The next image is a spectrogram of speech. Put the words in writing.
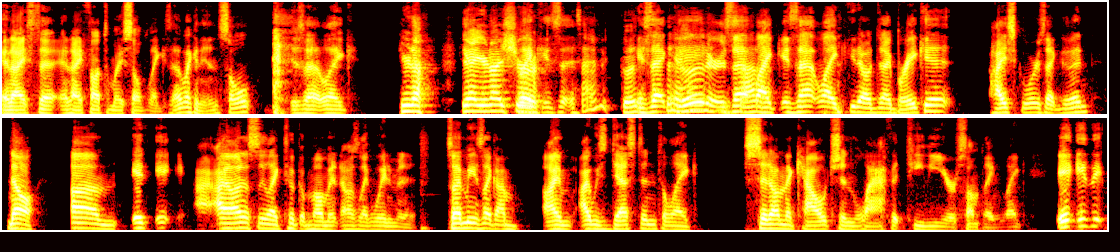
And I said, and I thought to myself, like, is that like an insult? Is that like, You're not. Yeah, you're not sure. like, is, it, is that a good? is that good, or is that a- like, is that like, you know, did I break it? High score, is that good? No. Um, it, it, I honestly like took a moment. And I was like, wait a minute. So that means like I'm, I'm, I was destined to like sit on the couch and laugh at TV or something. Like it, it, it-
